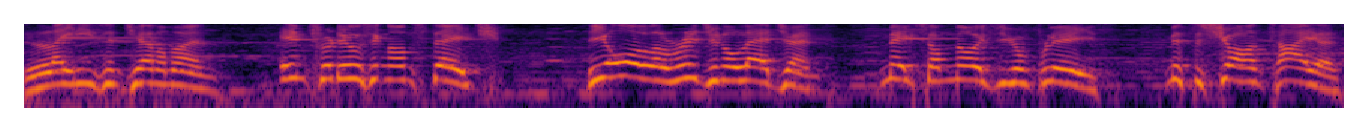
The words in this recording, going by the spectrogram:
Ladies and gentlemen, introducing on stage the all original legend. Make some noise, if you please, Mr. Sean Tyers.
